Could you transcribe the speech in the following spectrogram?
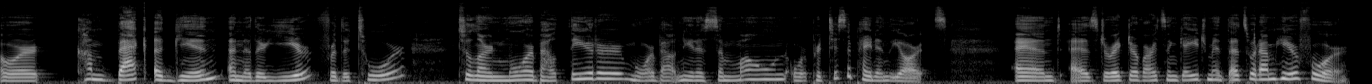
or come back again another year for the tour to learn more about theater, more about Nina Simone, or participate in the arts. And as Director of Arts Engagement, that's what I'm here for.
